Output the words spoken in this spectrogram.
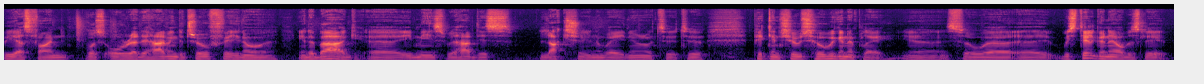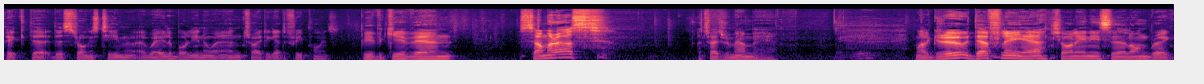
we just find because already having the trophy, you know, in the bag. Uh, it means we have this luxury in a way, you know, to, to pick and choose who we're gonna play. Yeah, so uh, uh, we're still gonna obviously pick the, the strongest team available, you know, and try to get the three points. We've given Samaras. I try to remember here. Mulgrew, definitely, yeah. Charlie needs a long break.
